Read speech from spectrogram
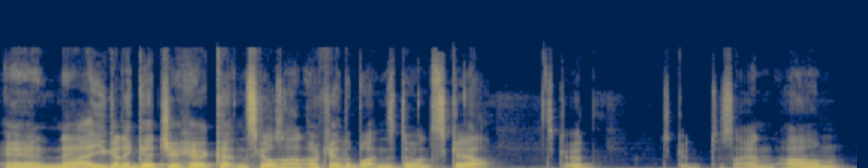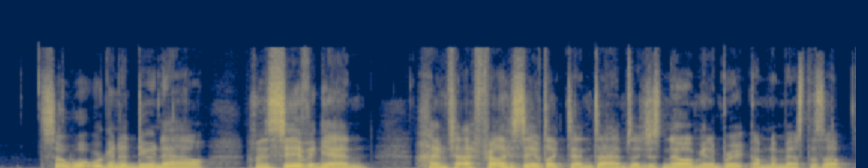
And now you got to get your hair cutting skills on. Okay, the buttons don't scale. It's good. It's good design. Um, so what we're gonna do now, I'm gonna save again. I'm, I've probably saved like 10 times. I just know I'm gonna break, I'm gonna mess this up.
